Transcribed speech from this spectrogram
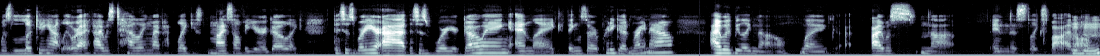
was looking at or if I was telling my like myself a year ago like this is where you're at, this is where you're going and like things are pretty good right now. I would be like, no, like I was not in this like spot at all. Mhm.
